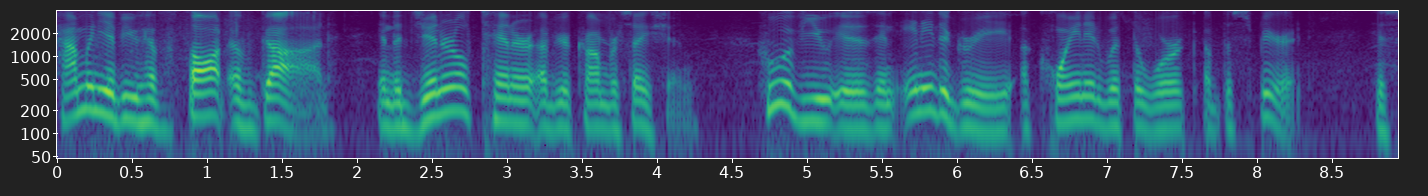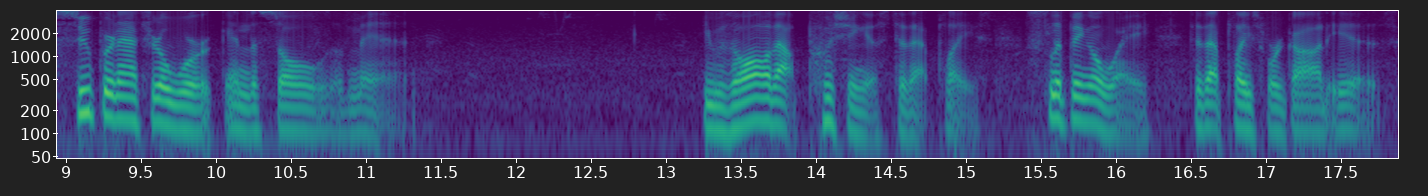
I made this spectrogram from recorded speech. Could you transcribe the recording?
How many of you have thought of God in the general tenor of your conversation? Who of you is in any degree acquainted with the work of the Spirit, his supernatural work in the souls of men? He was all about pushing us to that place, slipping away to that place where God is.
